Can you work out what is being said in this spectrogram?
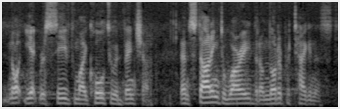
not yet received my call to adventure. And I'm starting to worry that I'm not a protagonist.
